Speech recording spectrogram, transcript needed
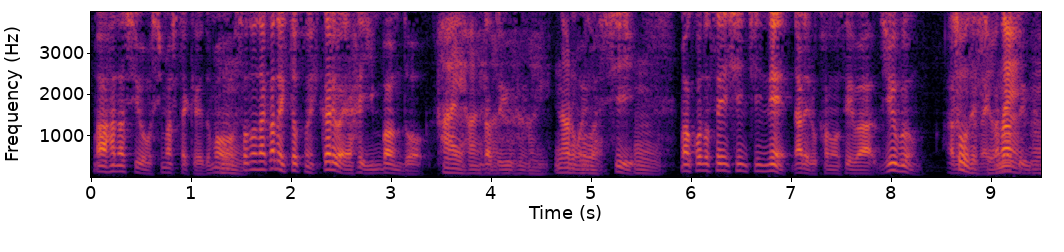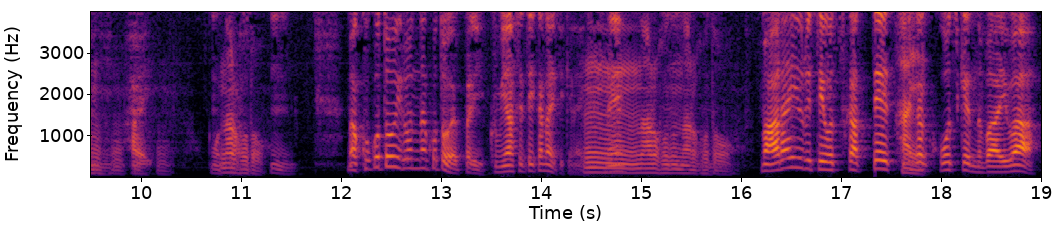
まあ、話をしましたけれども、うん、その中の一つの光はやはりインバウンドだというふうに思いますし、まあ、この先進地に、ね、なれる可能性は十分あるんじゃないかなというふうに、はい、思ってます。うん。まあ、ここといろんなことをやっぱり組み合わせていかないといけないですね。なるほど、なるほど。まあ、あらゆる手を使って、とにかく高知県の場合は、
